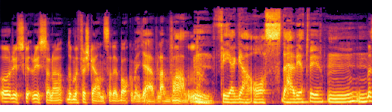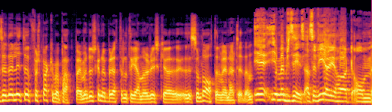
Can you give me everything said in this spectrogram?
Och rysk, ryssarna, de är förskansade bakom en jävla vall. Fega as, det här vet vi ju. Mm. Men så är det lite uppförsbacke på papper. Men du ska nu berätta lite grann om den ryska soldaten vid den här tiden. Eh, Ja men precis, alltså, vi har ju hört om,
